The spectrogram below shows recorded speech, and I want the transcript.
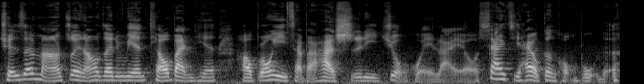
全身麻醉，然后在那边挑半天，好不容易才把他的视力救回来哦。下一集还有更恐怖的。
